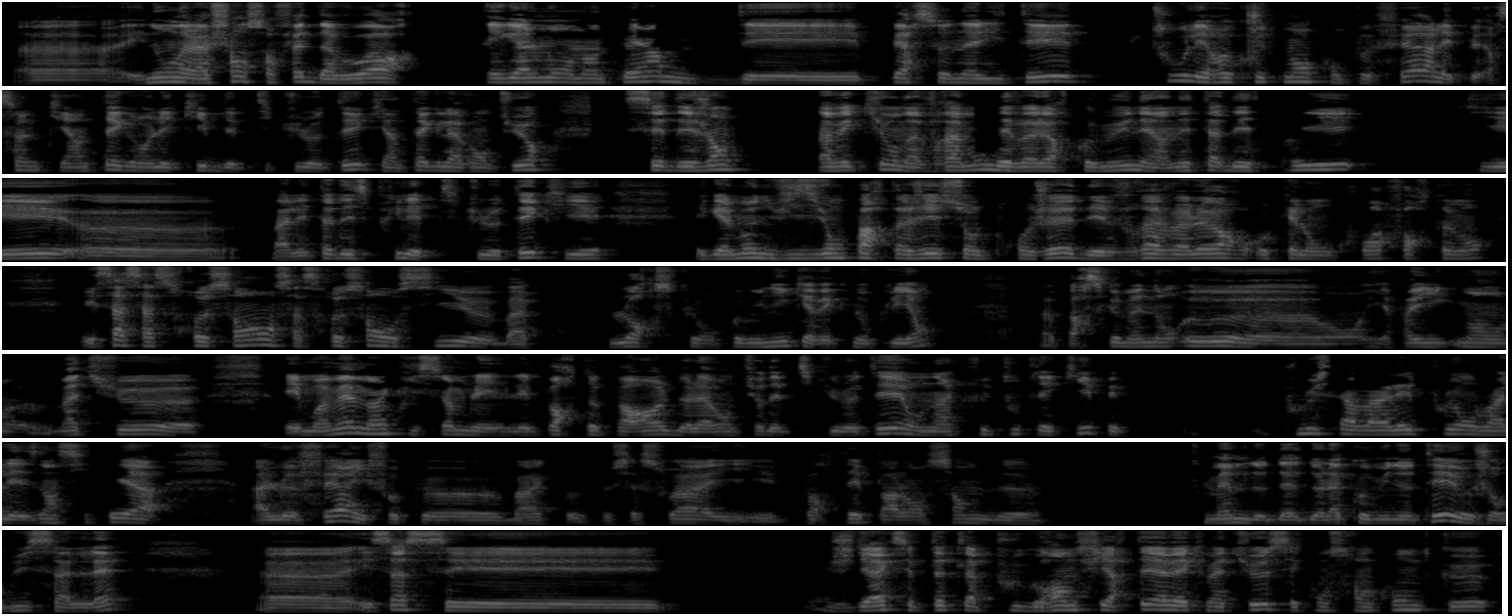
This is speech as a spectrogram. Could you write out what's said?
et nous, on a la chance en fait d'avoir également en interne des personnalités, tous les recrutements qu'on peut faire, les personnes qui intègrent l'équipe des petits culottés, qui intègrent l'aventure, c'est des gens avec qui on a vraiment des valeurs communes et un état d'esprit qui est bah, l'état d'esprit, les petits culottés, qui est également une vision partagée sur le projet, des vraies valeurs auxquelles on croit fortement. Et ça, ça se ressent, ça se ressent aussi bah, lorsqu'on communique avec nos clients, parce que maintenant, eux, il n'y a pas uniquement Mathieu et moi-même hein, qui sommes les, porte-parole de l'aventure des petits culottés, on inclut toute l'équipe et plus ça va aller, plus on va les inciter à, le faire. Il faut que, bah, que, que ça soit porté par l'ensemble de, même de, la communauté. Aujourd'hui, ça l'est. Euh, et ça, c'est, je dirais que c'est peut-être la plus grande fierté avec Mathieu, c'est qu'on se rend compte que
